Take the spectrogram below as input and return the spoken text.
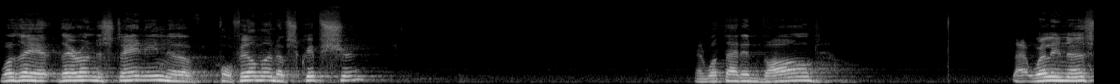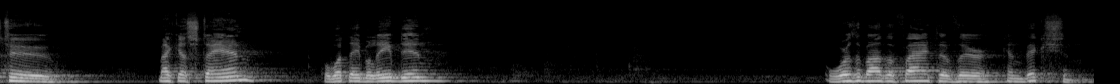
Was their, their understanding of fulfillment of Scripture and what that involved? That willingness to make a stand for what they believed in? Or by the fact of their conviction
